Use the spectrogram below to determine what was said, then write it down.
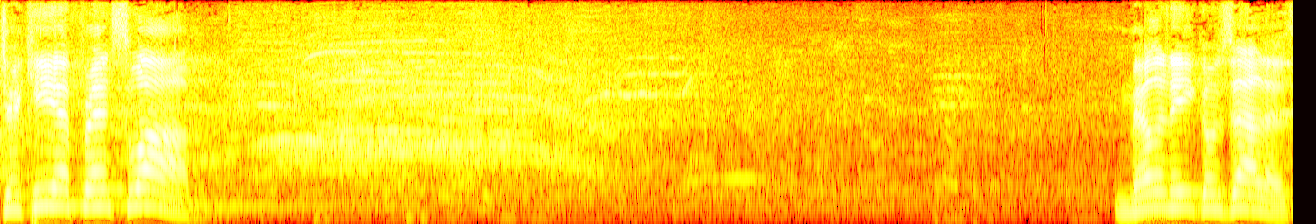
Jakia Francois. Melanie Gonzalez.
